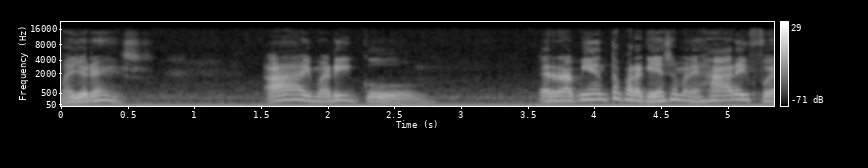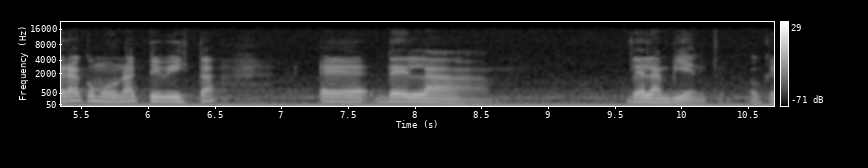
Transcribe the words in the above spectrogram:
mayores ay marico herramientas para que ella se manejara y fuera como una activista eh, de la del ambiente Ok,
